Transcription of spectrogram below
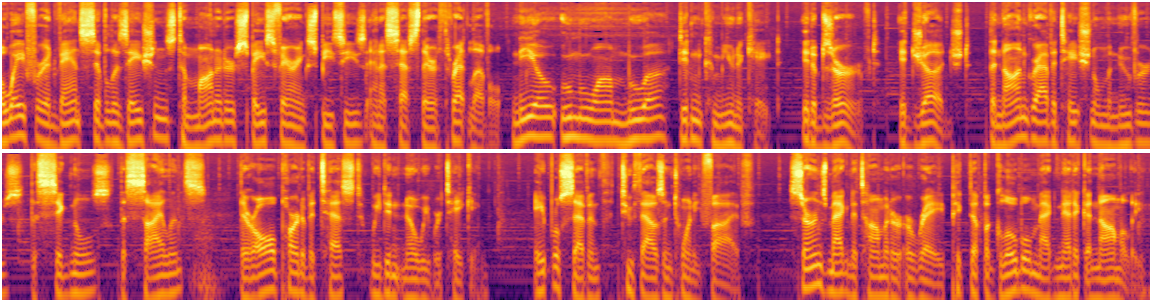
a way for advanced civilizations to monitor spacefaring species and assess their threat level. Neo Oumuamua didn't communicate. It observed. It judged. The non-gravitational maneuvers, the signals, the silence, they're all part of a test we didn't know we were taking. April 7, 2025. CERN's magnetometer array picked up a global magnetic anomaly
